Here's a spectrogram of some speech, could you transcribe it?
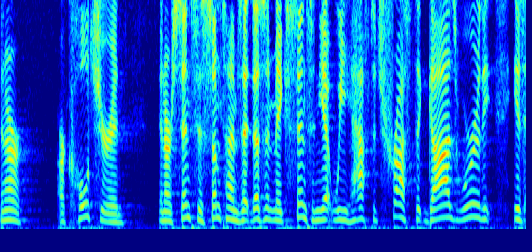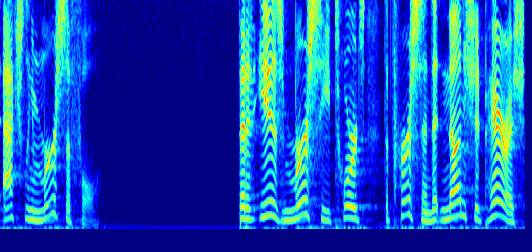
In our, our culture and in our senses, sometimes that doesn't make sense, and yet we have to trust that God's word is actually merciful. That it is mercy towards the person, that none should perish,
